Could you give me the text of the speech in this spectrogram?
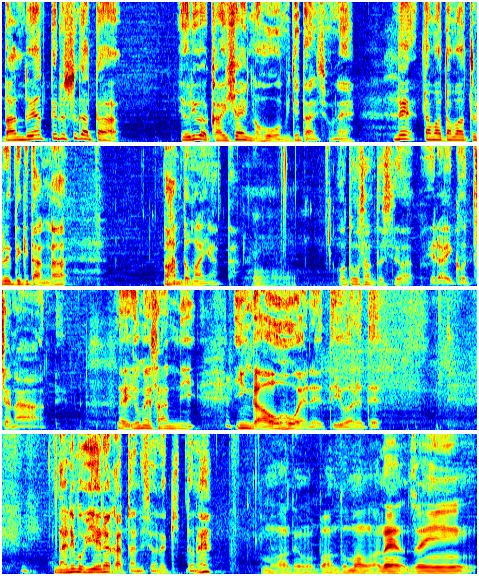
バンドやってる姿よりは会社員の方を見てたんでしょうね。でたまたま連れてきたんがバンドマンやった、お父さんとしてはえらいこっちゃなって嫁さんに「因果応報やね」って言われて何も言えなかったんでしょうねきっとね。まあでもバンドマンがね全員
